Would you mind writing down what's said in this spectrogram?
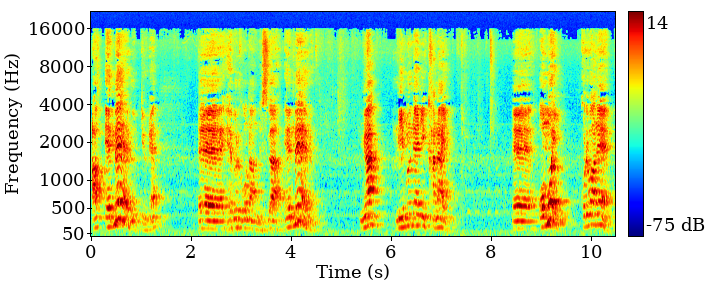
あエメールっていうね、えー、ヘブル語なんですがエメールが身胸にかない、えー、思い。これはね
